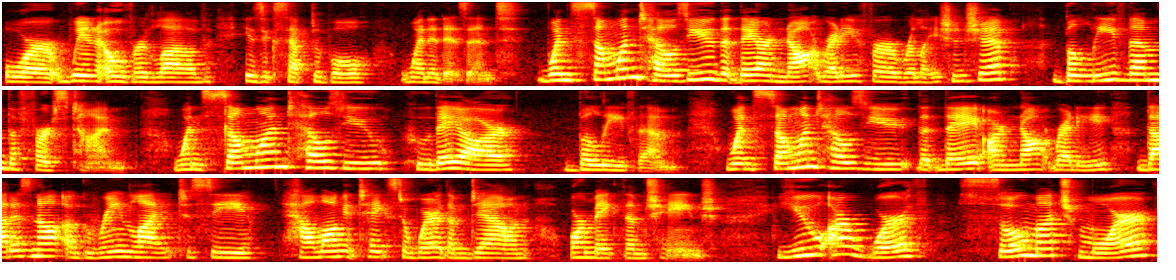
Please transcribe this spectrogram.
or win over love is acceptable when it isn't. When someone tells you that they are not ready for a relationship, believe them the first time. When someone tells you who they are, believe them. When someone tells you that they are not ready, that is not a green light to see how long it takes to wear them down or make them change. You are worth so much more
